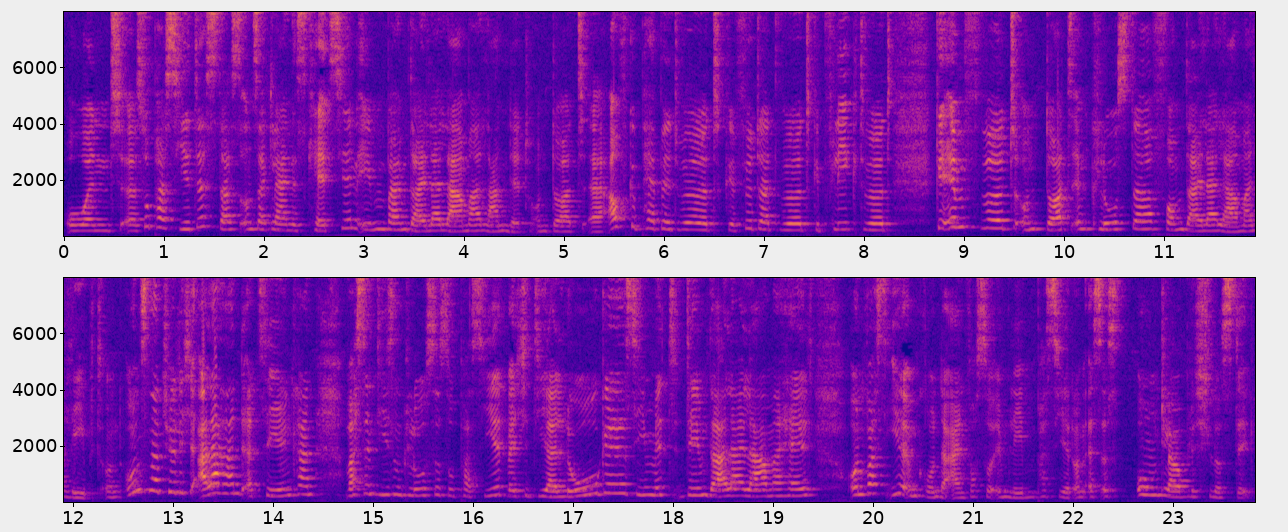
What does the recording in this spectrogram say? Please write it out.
Und äh, so passiert es, dass unser kleines Kätzchen eben beim Dalai Lama landet und dort äh, aufgepäppelt wird, gefüttert wird, gepflegt wird, geimpft wird und dort im Kloster vom Dalai Lama lebt. Und uns natürlich allerhand erzählen kann, was in diesem Kloster so passiert, welche Dialoge sie mit dem Dalai Lama hält und was ihr im Grunde einfach so im Leben passiert. Und es ist unglaublich lustig.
